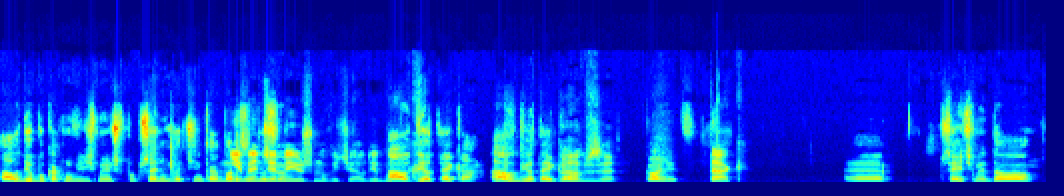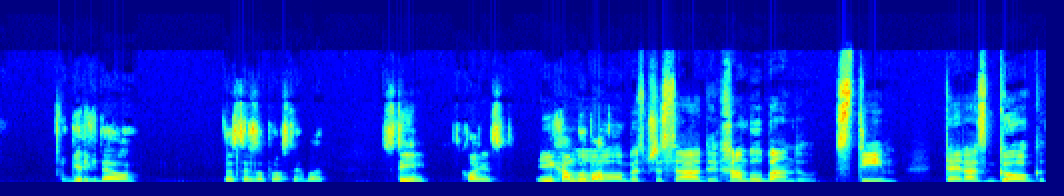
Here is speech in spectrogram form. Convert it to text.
O audiobookach mówiliśmy już w poprzednich odcinkach bardzo Nie będziemy dużo. już mówić o audiobookach. Audioteka. Audioteka. Dobrze. Koniec. Tak. E, przejdźmy do gier wideo. To jest też za proste chyba. Steam. Koniec. I Humble Bundle. O, bez przesady. Humble Bundle, Steam, teraz GOG,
